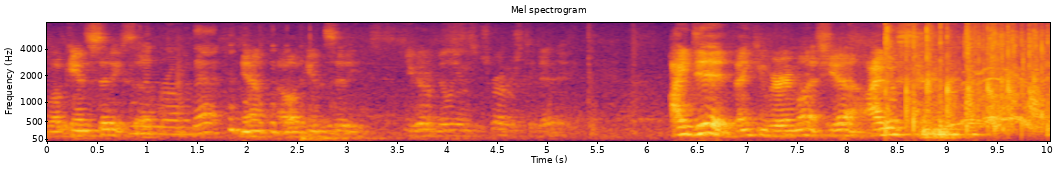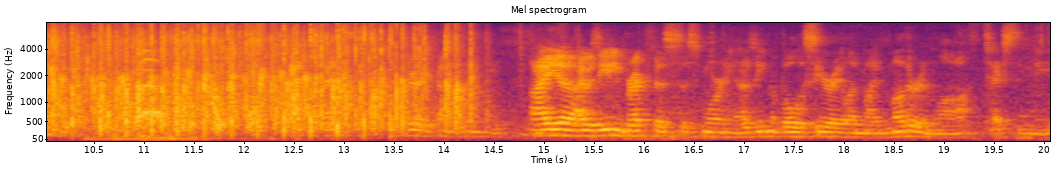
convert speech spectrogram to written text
Love Kansas City, so Nothing wrong with that. yeah, I love Kansas City. You got a million subscribers today. I did, thank you very much, yeah, I was. Thank you. That's- that's very kind, thank you. I, uh, I was eating breakfast this morning, I was eating a bowl of cereal, and my mother-in-law texted me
